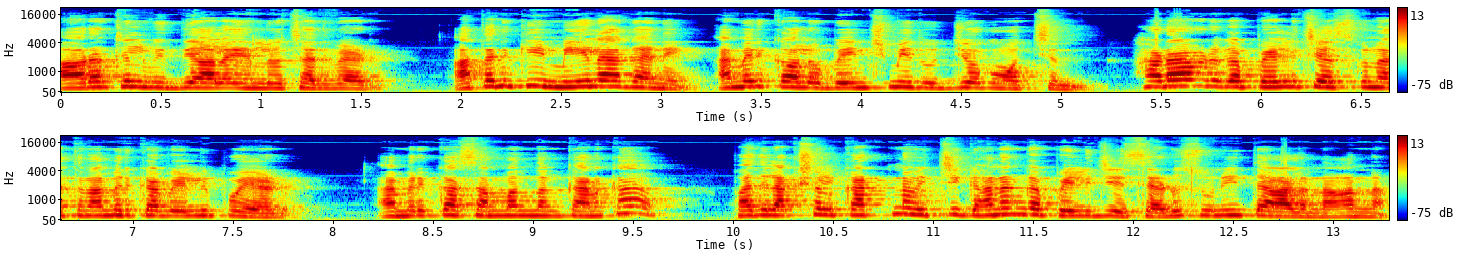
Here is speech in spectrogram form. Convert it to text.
ఆరకిల్ విద్యాలయంలో చదివాడు. అతనికి మీలాగానే అమెరికాలో బెంచ్ మీద ఉద్యోగం వచ్చింది. హడావిడిగా పెళ్ళి చేసుకుని అతను అమెరికా వెళ్ళిపోయాడు. అమెరికా సంబంధం కనుక పది లక్షలు కట్నం ఇచ్చి ఘనంగా పెళ్ళి చేశాడు సునీత వాళ్ళ నాన్న.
